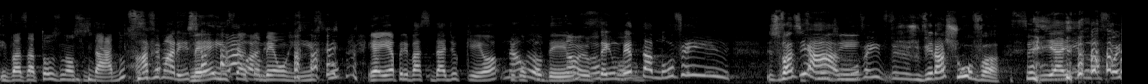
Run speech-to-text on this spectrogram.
e- vazar todos os nossos dados. Ave Maria, isso né? é Isso é, também é um risco. E aí a privacidade o quê, ó? Não, Ficou eu, com Deus. não, eu tenho medo da nuvem esvaziar, a Explodir. nuvem virar chuva. E aí ela foi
